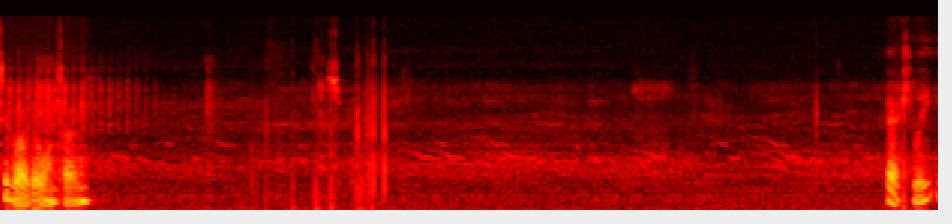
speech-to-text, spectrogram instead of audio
Survived at one time. Evacuate.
